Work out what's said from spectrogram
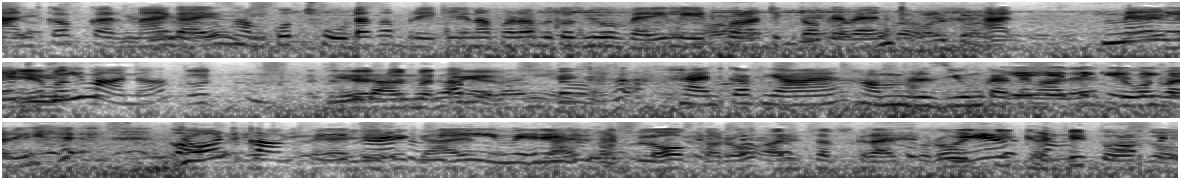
हैंडकफ करना है गाइस हमको छोटा सा ब्रेक लेना पड़ा because we were very late for our TikTok event and मैं लेट नहीं माना। तो करिए हैंडकफ यहाँ है हम रिज्यूम करने वाले हैं। Don't worry don't compete with me मेरे गाइस ब्लॉक करो अनसब्सक्राइब करो इतनी घंटी तोड़ दो।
